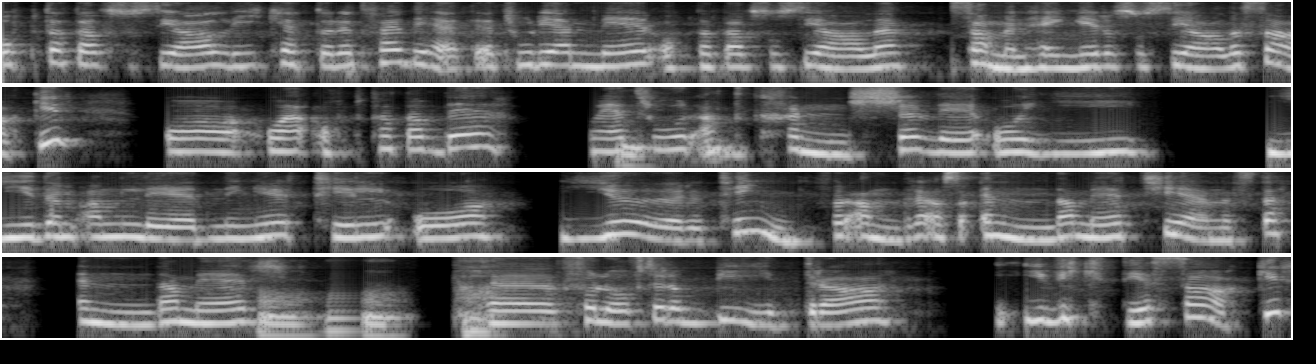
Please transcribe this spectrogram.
opptatt av sosial likhet og rettferdighet. Jeg tror de er mer opptatt av sosiale sammenhenger og sosiale saker, og, og er opptatt av det. Og jeg mm. tror at kanskje ved å gi, gi dem anledninger til å gjøre ting for andre, altså enda mer tjeneste, enda mer uh, Få lov til å bidra i viktige saker,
